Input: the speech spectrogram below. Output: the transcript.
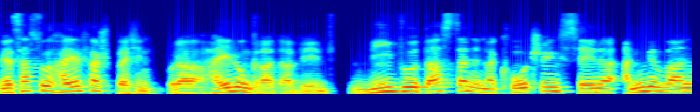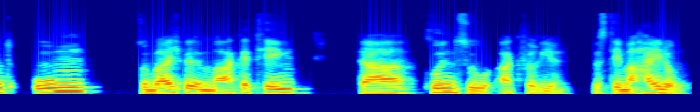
Jetzt hast du Heilversprechen oder Heilung gerade erwähnt. Wie wird das dann in der Coaching-Szene angewandt, um zum Beispiel im Marketing da Kunden zu akquirieren? Das Thema Heilung.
